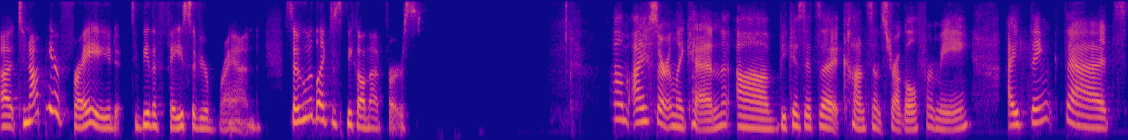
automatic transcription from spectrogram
uh, to not be afraid to be the face of your brand. So who would like to speak on that first? Um, I certainly can um, because it's a constant struggle for me. I think that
